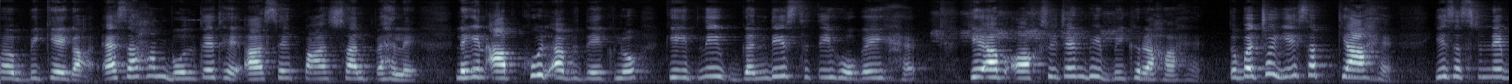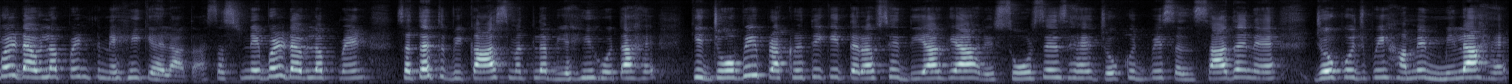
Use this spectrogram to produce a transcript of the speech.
बिकेगा, ऐसा हम बोलते थे आज से पाँच साल पहले। लेकिन आप खुद अब देख लो कि इतनी गंदी स्थिति हो गई है कि अब ऑक्सीजन भी बिक रहा है। तो बच्चों, ये सब क्या है? ये सस्टेनेबल डेवलपमेंट नहीं कहलाता। सस्टेनेबल डेवलपमेंट सतत विकास मतलब यही होता है कि जो भी प्रकृति की तरफ़ से दिया गया रिसोर्सेज है, जो कुछ भी संसाधन है, जो कुछ भी हमें मिला है,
